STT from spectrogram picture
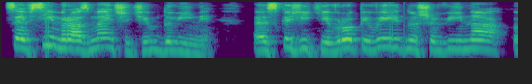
Це в сім разів менше, ніж до війни. Е, скажіть, Європі вигідно, щоб війна е,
